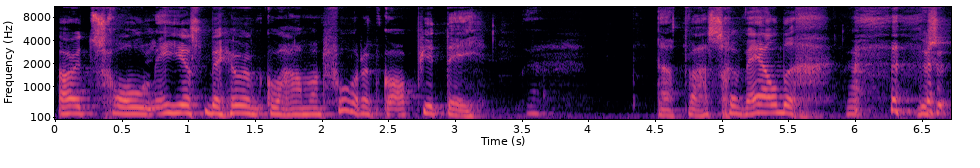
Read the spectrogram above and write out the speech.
uit school eerst bij hun kwamen voor een kopje thee. Dat was geweldig. Ja. Dus het,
